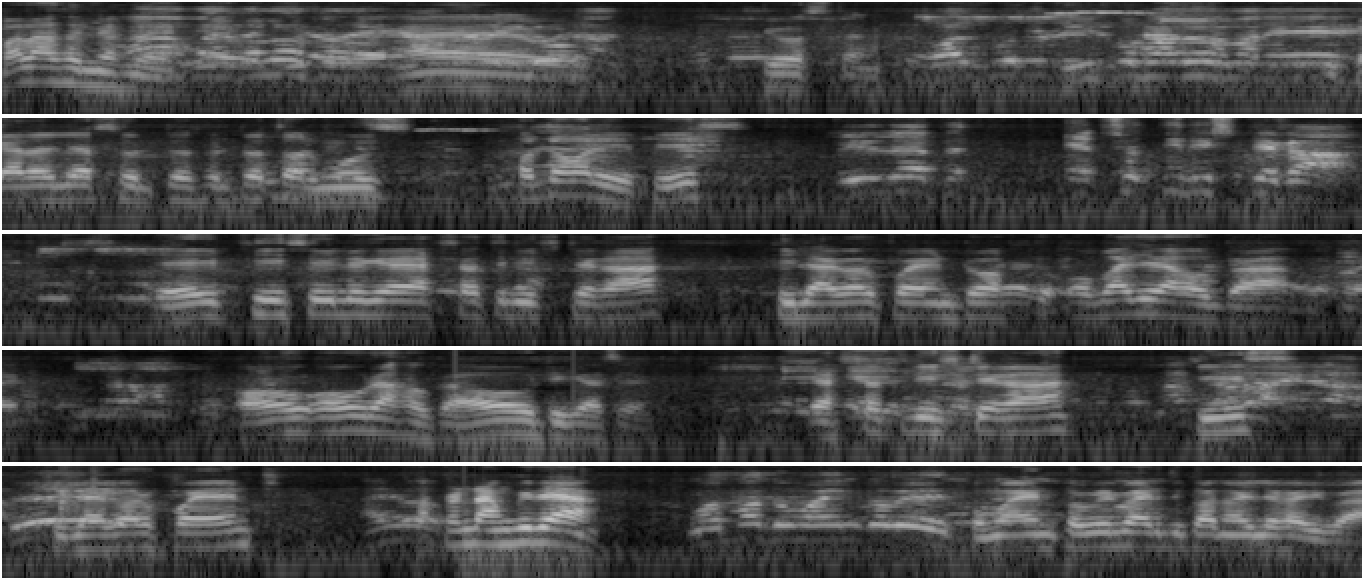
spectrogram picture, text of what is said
ভালো আছেন আপনি? হ্যাঁ কি অবস্থা? এখানে ছোট্ট ছোট্ট তরমুজ। কত করে পিস টাকা। এই পিস হইলে গিয়ে একশো তিরিশ টাকা। টিলাগর পয়েন্ট ও বাজে রাখো গা ও ও রাখো গা ও ঠিক আছে। একশো তিরিশ টাকা পিস টিলাগর পয়েন্ট আপনার নাম কি দেয়া? মোহাম্মদ হুমায়ুন কবির। হুমায়ুন কবির বাড়ির দোকান হইলে পাইবা।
